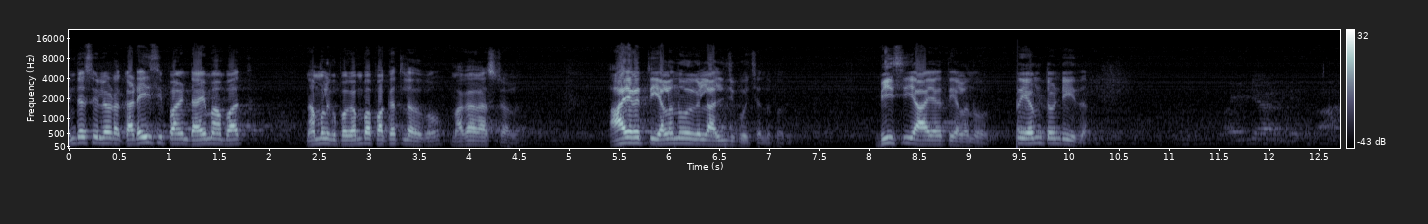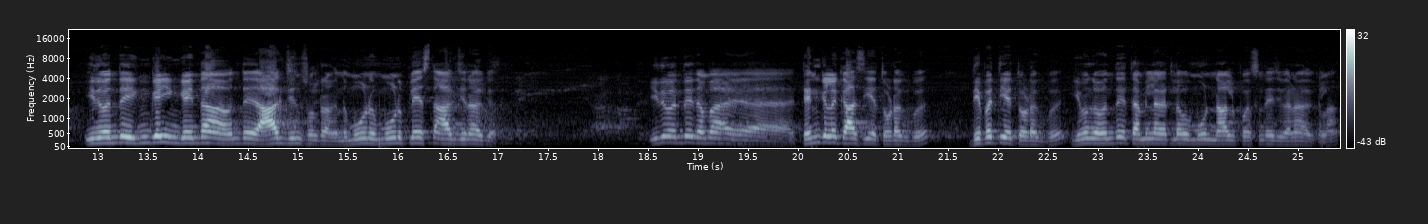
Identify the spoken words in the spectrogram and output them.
இண்டஸ் வேலியோட கடைசி பாயிண்ட் டைமாபாத் நம்மளுக்கு இப்போ ரொம்ப பக்கத்தில் இருக்கும் மகாராஷ்டிராவில் ஆயிரத்தி எழுநூறுகளில் அழிஞ்சு போச்சு அந்த பகுதி. பிசி ஆயிரத்தி எழுநூறு. எம் டுவெண்ட்டி இதுதான் இது வந்து இங்கேயும் இங்கேயும் தான் வந்து ஆக்சிஜன் சொல்கிறாங்க இந்த மூணு மூணு பிளேஸ் தான் ஆக்சிஜனாக இருக்குது இது வந்து நம்ம தென்கிழக்கு ஆசிய தொடர்பு திபெத்திய தொடர்பு. இவங்க வந்து தமிழகத்தில் ஒரு மூணு நாலு பர்சன்டேஜ் வேணா இருக்கலாம்.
